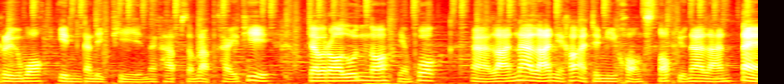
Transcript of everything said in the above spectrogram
หรือ walk in กันอีกทีนะครับสำหรับใครที่จะรอลุ้นเนาะอย่างพวกร้านหน้าร้านเนี่ยเขาอาจจะมีของสต็อกอยู่หน้าร้าน แต่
